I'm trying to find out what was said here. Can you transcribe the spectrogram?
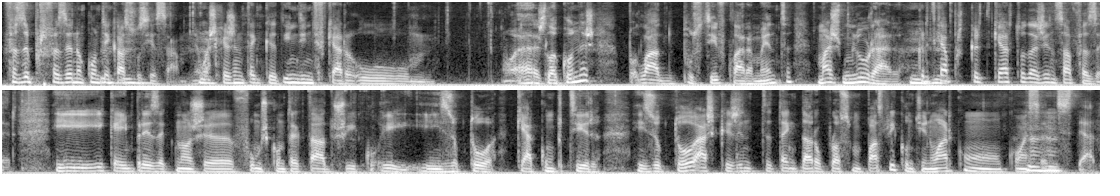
fazer por fazer não conta com a associação. Eu acho que a gente tem que identificar o as lacunas, lado positivo, claramente, mas melhorar. Uhum. Criticar, porque criticar toda a gente sabe fazer. E, e que a empresa que nós uh, fomos contactados e, e, e, executou, que é a competir, executou, acho que a gente tem que dar o próximo passo e continuar com, com essa uhum. necessidade.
